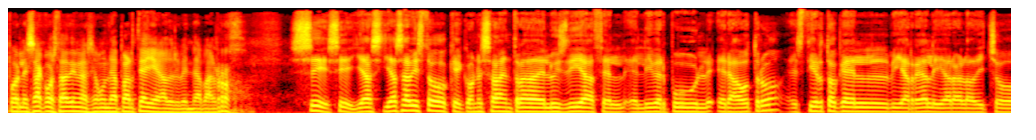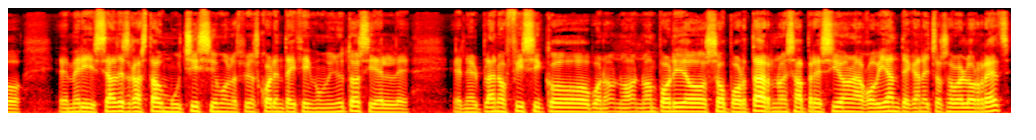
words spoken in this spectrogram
pues les ha costado y en la segunda parte ha llegado el vendaval rojo. Sí, sí, ya, se ha visto que con esa entrada de Luis Díaz el, Liverpool era otro. Es cierto que el Villarreal, y ahora lo ha dicho Emery, se ha desgastado muchísimo en los primeros 45 minutos y el, en el plano físico bueno, no, no han podido soportar ¿no? esa presión agobiante que han hecho sobre los Reds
